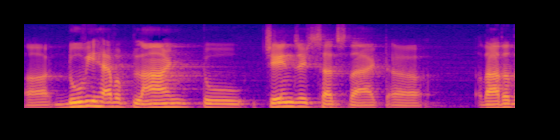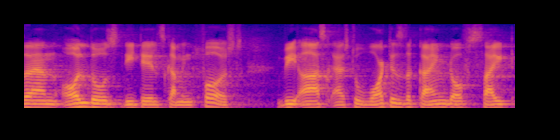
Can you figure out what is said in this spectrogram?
Uh, do we have a plan to change it such that uh, rather than all those details coming first, we ask as to what is the kind of site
